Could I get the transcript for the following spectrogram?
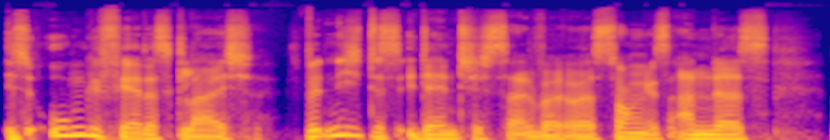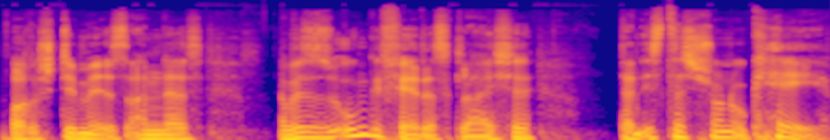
ist ungefähr das gleiche. Wird nicht das identisch sein, weil euer Song ist anders, eure Stimme ist anders, aber es ist ungefähr das gleiche, dann ist das schon okay.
